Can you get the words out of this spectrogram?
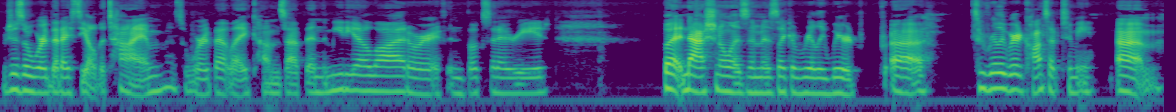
which is a word that I see all the time. It's a word that like comes up in the media a lot or if in books that I read. But nationalism is like a really weird, uh, it's a really weird concept to me. Um,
